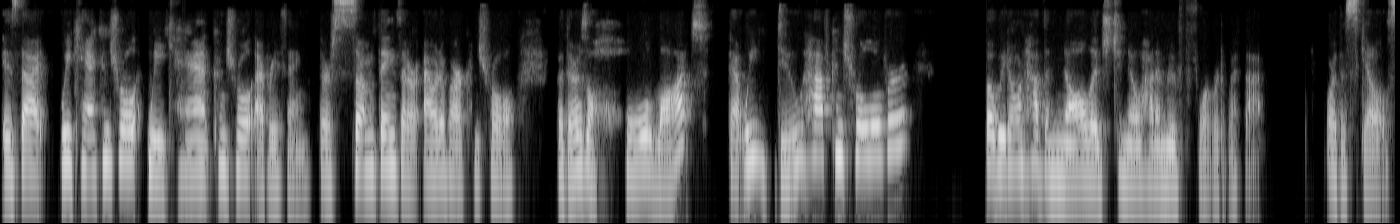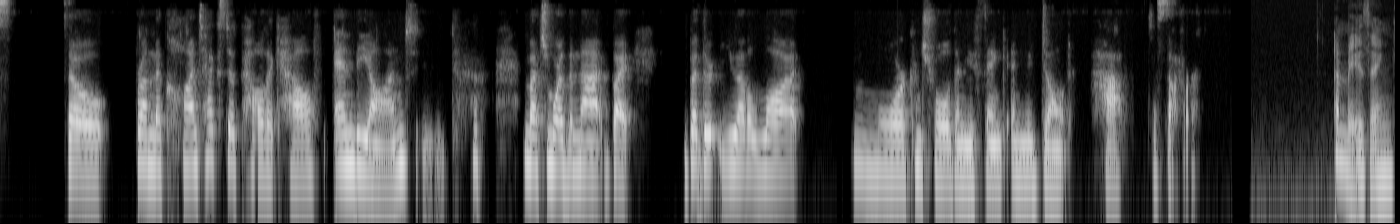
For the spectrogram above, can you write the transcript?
is that we can't control we can't control everything. There's some things that are out of our control, but there's a whole lot that we do have control over, but we don't have the knowledge to know how to move forward with that or the skills. So, from the context of pelvic health and beyond, much more than that, but but there, you have a lot more control than you think, and you don't have to suffer. Amazing.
